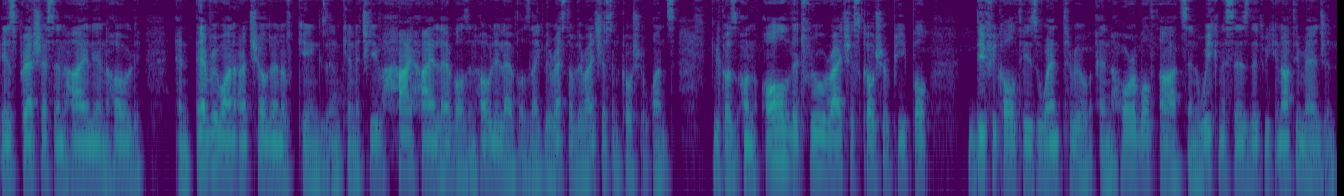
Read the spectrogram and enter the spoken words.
is precious and highly and holy, and everyone are children of kings and can achieve high, high levels and holy levels like the rest of the righteous and kosher ones. Because on all the true righteous kosher people, difficulties went through and horrible thoughts and weaknesses that we cannot imagine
